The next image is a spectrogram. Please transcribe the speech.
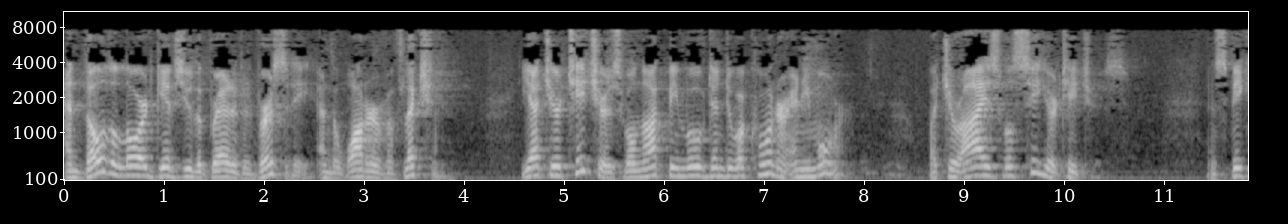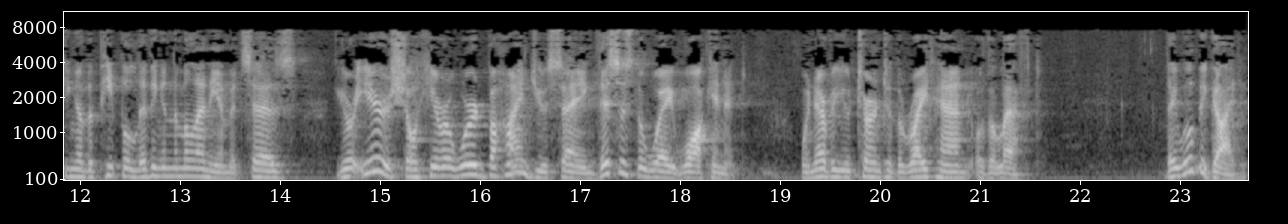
and though the Lord gives you the bread of adversity and the water of affliction, yet your teachers will not be moved into a corner anymore, but your eyes will see your teachers. And speaking of the people living in the millennium, it says, Your ears shall hear a word behind you saying, This is the way, walk in it, whenever you turn to the right hand or the left. They will be guided.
